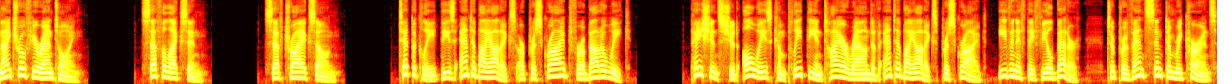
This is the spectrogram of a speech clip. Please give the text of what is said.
nitrofurantoin, cephalexin, ceftriaxone. Typically, these antibiotics are prescribed for about a week. patients should always complete the entire round of antibiotics prescribed, even if they feel better, to prevent symptom recurrence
